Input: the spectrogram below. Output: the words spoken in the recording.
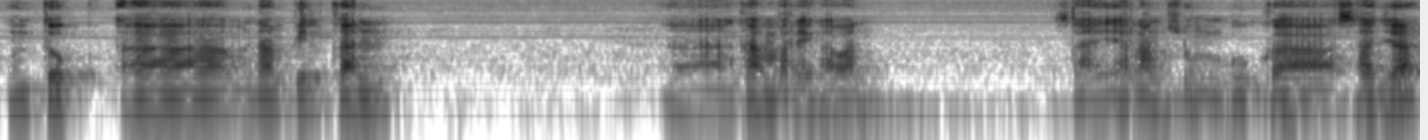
Untuk uh, menampilkan uh, gambar ya kawan. Saya langsung buka saja.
